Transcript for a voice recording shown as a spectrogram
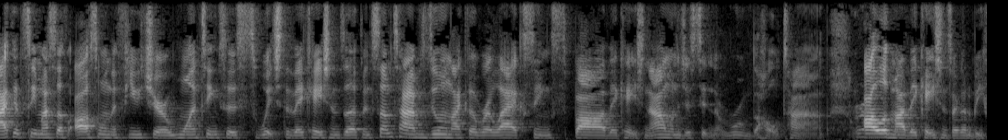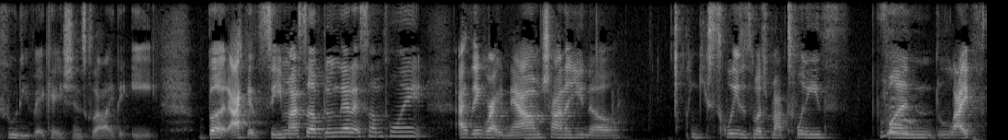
I could see myself also in the future wanting to switch the vacations up and sometimes doing like a relaxing spa vacation. I don't want to just sit in a room the whole time. All of my vacations are going to be foodie vacations because I like to eat. But I could see myself doing that at some point. I think right now I'm trying to, you know, squeeze as much of my 20s fun life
